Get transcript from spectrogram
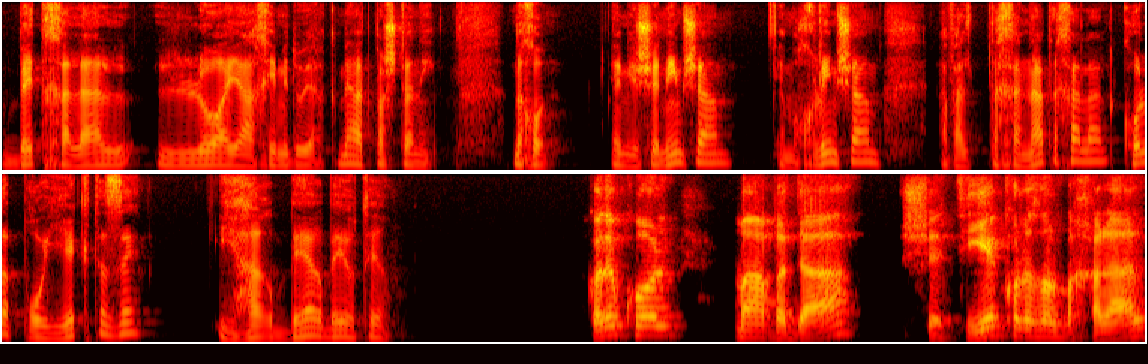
בית חלל לא היה הכי מדויק, מעט פשטני. נכון, הם ישנים שם, הם אוכלים שם, אבל תחנת החלל, כל הפרויקט הזה, היא הרבה הרבה יותר. קודם כל, מעבדה שתהיה כל הזמן בחלל,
